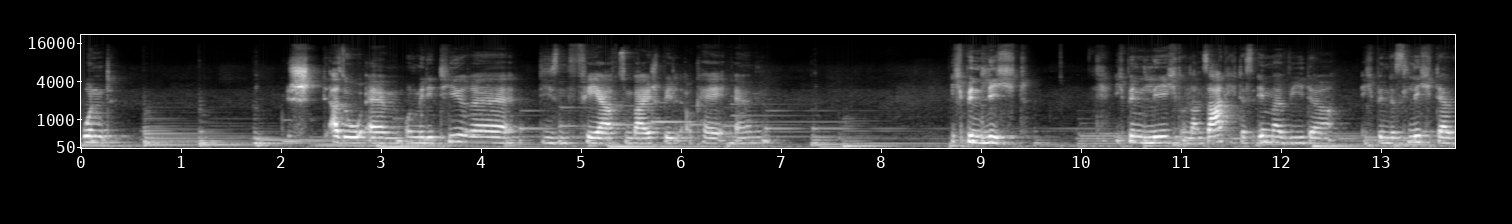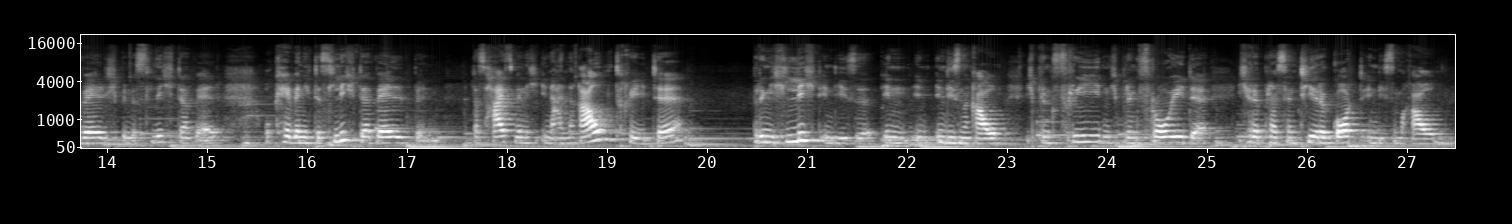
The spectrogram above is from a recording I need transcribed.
und also ähm, und meditiere diesen Vers zum Beispiel, okay, ähm, ich bin Licht. Ich bin Licht und dann sage ich das immer wieder. Ich bin das Licht der Welt, ich bin das Licht der Welt. Okay, wenn ich das Licht der Welt bin, das heißt, wenn ich in einen Raum trete, bringe ich Licht in, diese, in, in, in diesen Raum. Ich bringe Frieden, ich bringe Freude, ich repräsentiere Gott in diesem Raum.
